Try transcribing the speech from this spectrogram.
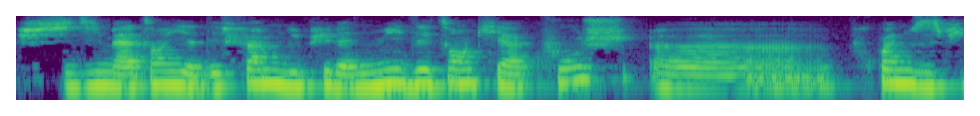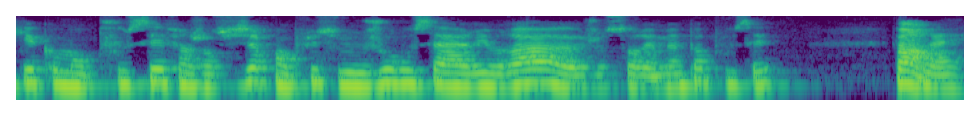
je me suis dit, mais attends, il y a des femmes depuis la nuit des temps qui accouchent. pourquoi nous expliquer comment pousser? Enfin, j'en suis sûre qu'en plus, le jour où ça arrivera, je saurais même pas pousser. Enfin,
